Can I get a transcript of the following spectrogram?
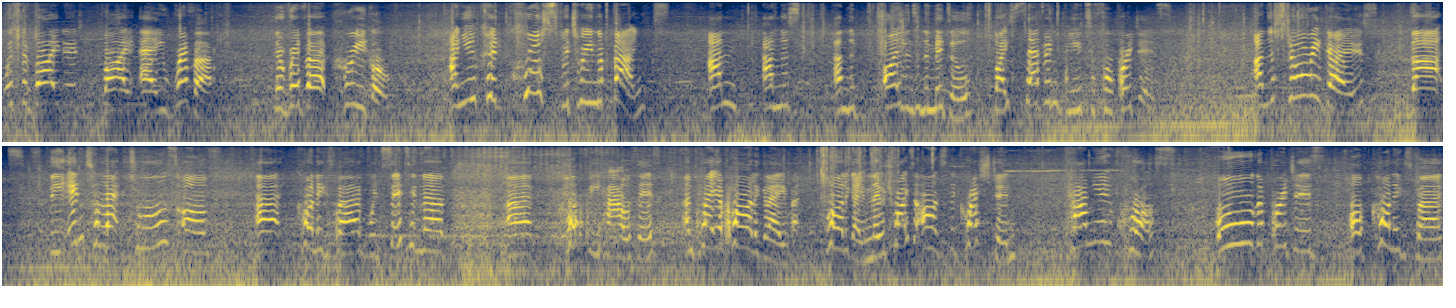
was divided by a river, the River Pregel. And you could cross between the banks and, and, the, and the islands in the middle by seven beautiful bridges. And the story goes that the intellectuals of uh, Königsberg would sit in the uh, coffee houses and play a parlour game. Parlour game. They would try to answer the question: Can you cross all the bridges of Königsberg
